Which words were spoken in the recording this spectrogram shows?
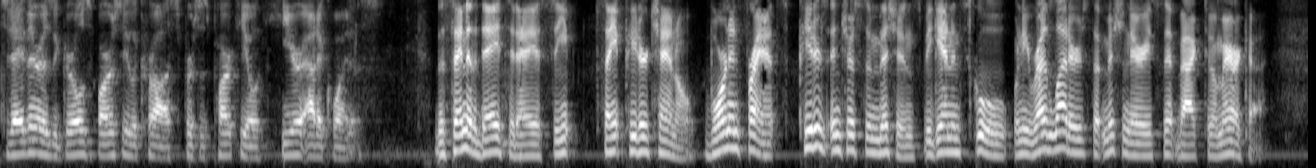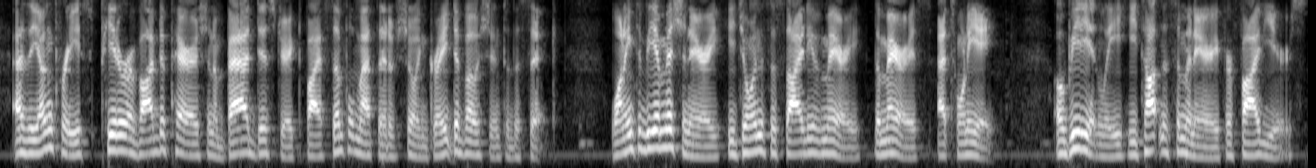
Today there is a girls varsity lacrosse versus Park Hill here at Aquinas. The saint of the day today is St. Peter Chanel. Born in France, Peter's interest in missions began in school when he read letters that missionaries sent back to America. As a young priest, Peter revived a parish in a bad district by a simple method of showing great devotion to the sick. Wanting to be a missionary, he joined the Society of Mary, the Marist, at 28. Obediently, he taught in the seminary for five years.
